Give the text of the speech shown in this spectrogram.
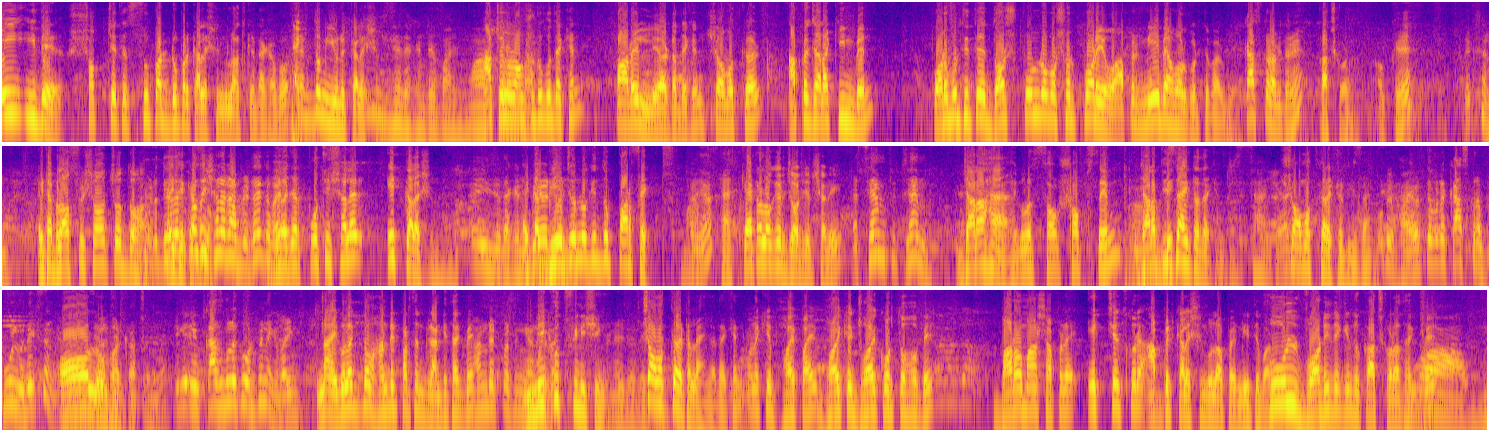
এই ঈদে সবচেয়ে সুপার ডুপার কালেকশনগুলো আজকে দেখাবো। একদম ইউনিক কালেকশন আচলের যে দেখেন রে ভাই আঁচলের অংশটুকু দেখেন পাড়ের লেয়ারটা দেখেন চমৎকার। আপনি যারা কিনবেন পরবর্তীতে দশ পনেরো বছর পরেও আপনার মেয়ে ব্যবহার করতে পারবে। কাজ করা ভিতরে? কাজ করা। ওকে দেখছেন? এটা ব্লাউজ পিস সহ চোদ্দ হয় এটা দুই হাজার পঁচিশ সালের আপডেট তাই তো ভাই? দুই হাজার পঁচিশ সালের ঈদ কালেকশন এই যে দেখেন এটা বিয়ের জন্য। কিন্তু পারফেক্ট হ্যাঁ? ক্যাটালগের জর্জেট শাড়ি। সেম সেম যারা হ্যাঁ এগুলো সব সব সেম যারা ডিজাইনটা দেখেন। ডিজাইনটা চমৎকার একটা ডিজাইন ওরে ভাই ওর তো এবারে কাজ করা ফুল দেখছেন? অল ওভার কাজ করা। এই- কাজগুলো কি উঠবে নাকি ভাই? না এগুলো একদম হান্ড্রেড পার্সেন্ট গ্যারান্টি থাকবে। 100% guarantee নিখুঁত ফিনিশিং। চমৎকার একটা লেহেঙ্গা দেখেন। অনেকে ভয় পায় ভয়কে জয় করতে হবে। বারো মাস আপনারা এক্সচেঞ্জ করে আপডেট কালেকশনগুলো আপনারা নিতে পারেন ফুল বডিতে কিন্তু কাজ করা থাকবে।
